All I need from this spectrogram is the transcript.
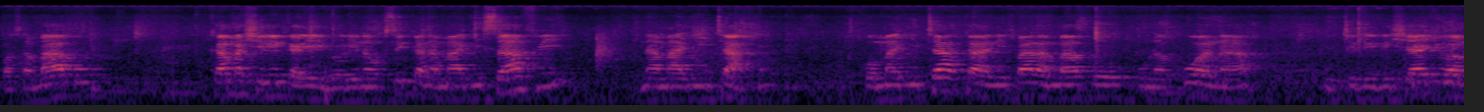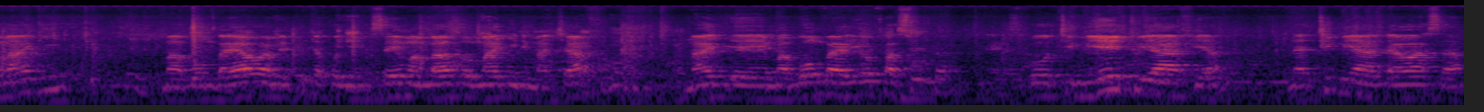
kwa sababu kama shirika hilo linahusika na maji safi na maji taka. Kwa maji taka ni pale ambapo unakuwa na utiririshaji wa maji, mabomba yao yamepita kwenye sehemu ambazo maji ni machafu, maji, eh, mabomba yaliyopasuka. Kwa timu yetu ya afya na timu ya DAWASA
